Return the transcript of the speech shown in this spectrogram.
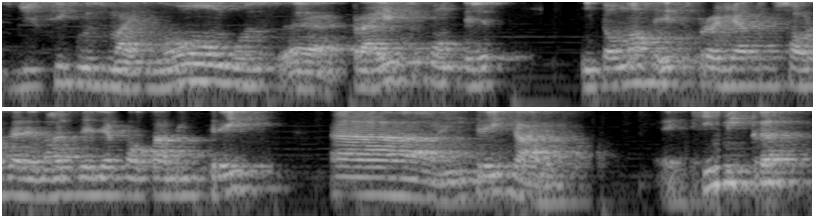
de ciclos mais longos é, para esse contexto. Então, nossa, esse projeto de solos arenosos ele é pautado em três, ah, em três áreas: é, química,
